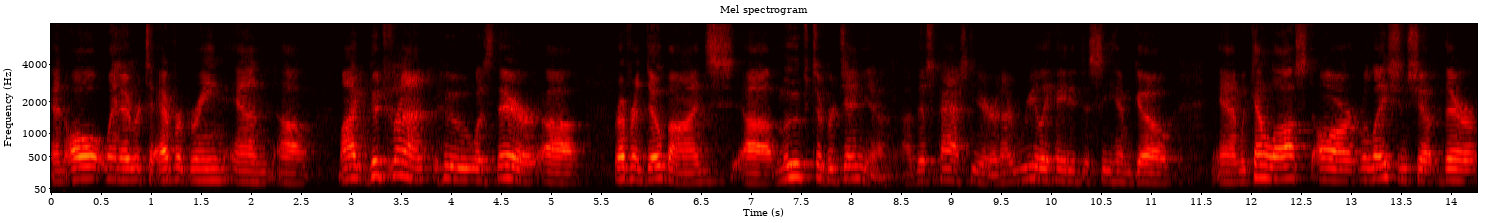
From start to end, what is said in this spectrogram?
and all went over to Evergreen. And uh, my good friend who was there, uh, Reverend Dobines, uh, moved to Virginia uh, this past year, and I really hated to see him go. And we kind of lost our relationship there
